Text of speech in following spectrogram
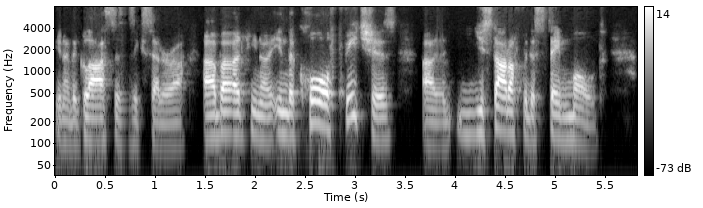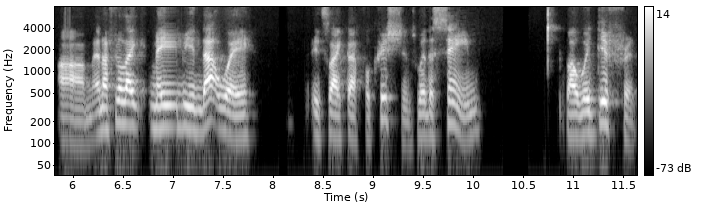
you know, the glasses, etc. Uh, but you know, in the core features, uh, you start off with the same mold, um, and I feel like maybe in that way, it's like that for Christians. We're the same, but we're different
